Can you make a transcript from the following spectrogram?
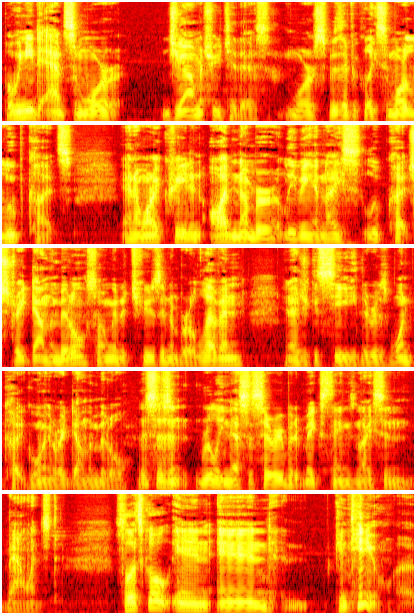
but we need to add some more geometry to this, more specifically, some more loop cuts. And I want to create an odd number, leaving a nice loop cut straight down the middle. So I'm going to choose the number 11. And as you can see, there is one cut going right down the middle. This isn't really necessary, but it makes things nice and balanced. So let's go in and continue. Uh,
